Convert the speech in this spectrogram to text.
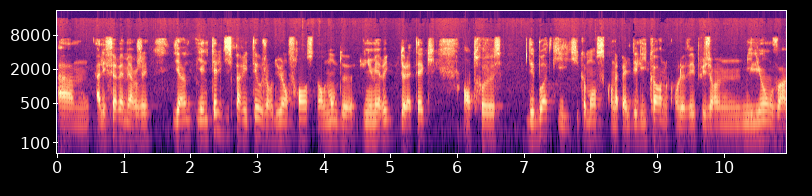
à, les faire émerger. Il y, a, une telle disparité aujourd'hui en France, dans le monde du numérique, de la tech, entre des boîtes qui, commencent, qu'on appelle des licornes, qui ont levé plusieurs millions, voire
